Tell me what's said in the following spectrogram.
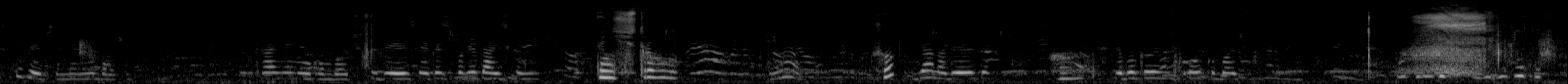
Що ти дивишся? Я не бачу. Крайнім оком бачу. Ти дивишся якось по-китайському. Ти не траву. Що? Діана дивиться. Я боковим око бачу.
